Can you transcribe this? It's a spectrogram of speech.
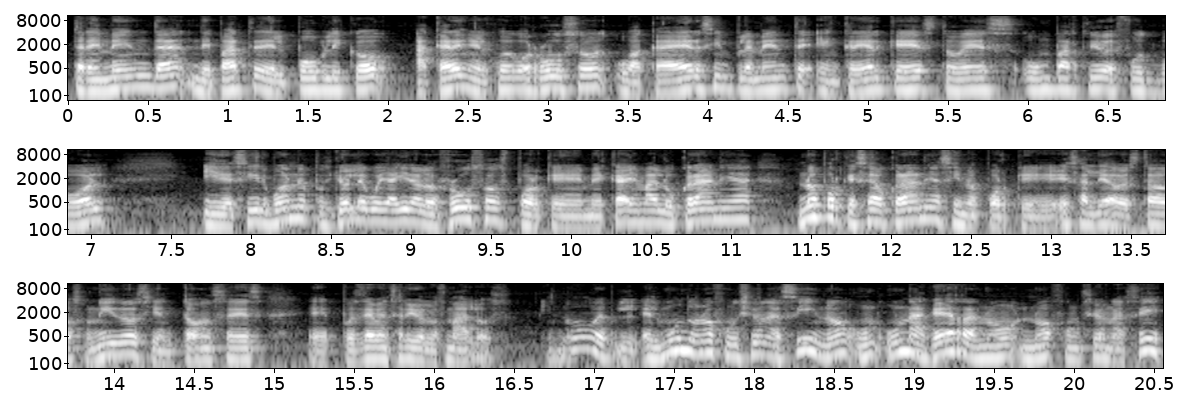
tremenda de parte del público a caer en el juego ruso o a caer simplemente en creer que esto es un partido de fútbol y decir, bueno, pues yo le voy a ir a los rusos porque me cae mal Ucrania, no porque sea Ucrania, sino porque es aliado de Estados Unidos y entonces eh, pues deben ser ellos los malos. Y no, el, mundo no funciona así, ¿no? una guerra no, no funciona así.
